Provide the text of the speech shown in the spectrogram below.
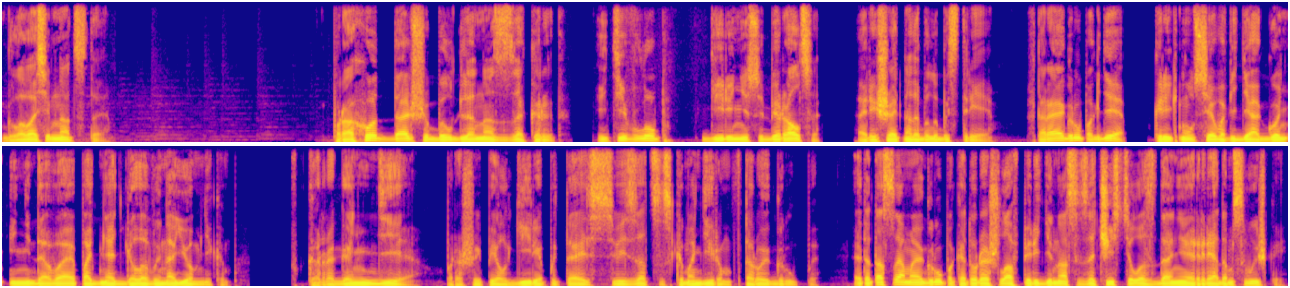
Глава 17. Проход дальше был для нас закрыт. Идти в лоб Гири не собирался, а решать надо было быстрее. «Вторая группа где?» — крикнул Сева, ведя огонь и не давая поднять головы наемникам. «В Караганде», — прошипел Гиря, пытаясь связаться с командиром второй группы. Это та самая группа, которая шла впереди нас и зачистила здание рядом с вышкой.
